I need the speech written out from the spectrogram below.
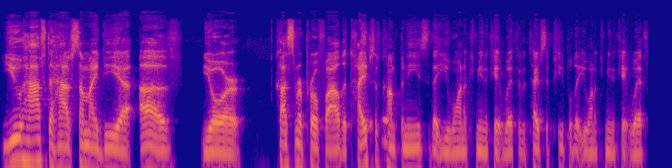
you have to have some idea of your customer profile, the types of companies that you want to communicate with, or the types of people that you want to communicate with,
